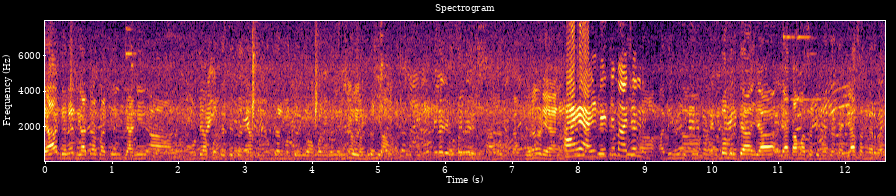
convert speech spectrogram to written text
या गणेश घाटासाठी ज्यांनी मोठ्या पद्धतीचं ज्याचं योगदान म्हणतोय तो आपण संतोष. आहे माझ्याकडे. अधिक उत्तमरित्या या या कामासाठी मदत आहे. या संदर्भात.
